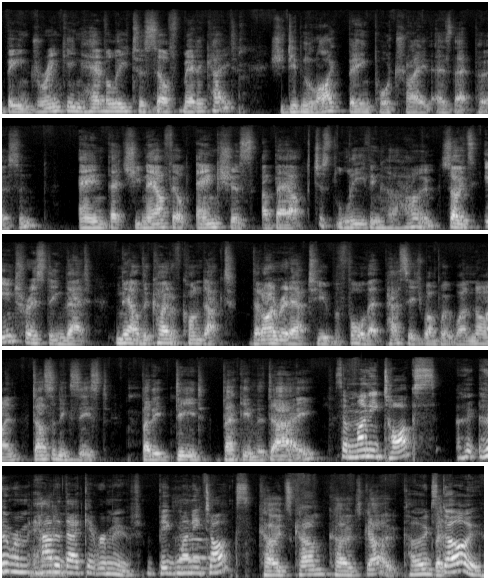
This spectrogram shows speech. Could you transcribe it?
been drinking heavily to self medicate. She didn't like being portrayed as that person. And that she now felt anxious about just leaving her home. So it's interesting that now the code of conduct that I read out to you before, that passage 1.19, doesn't exist but it did back in the day. So money talks. Who, who how did that get removed? Big money uh, talks. Codes come, codes go. Codes But go.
